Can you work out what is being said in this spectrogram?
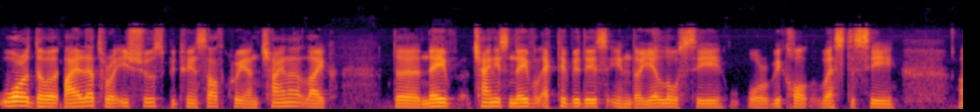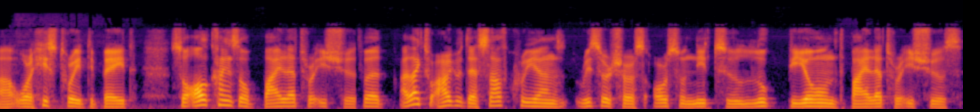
or the bilateral issues between South Korea and China, like the nav- Chinese naval activities in the Yellow Sea, or we call West Sea, uh, or history debate. So all kinds of bilateral issues. But I like to argue that South Korean researchers also need to look beyond bilateral issues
